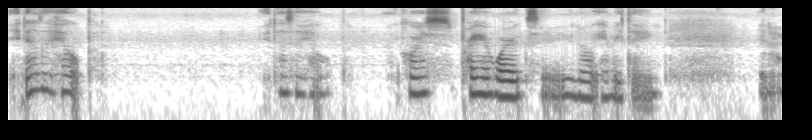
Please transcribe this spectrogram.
it doesn't help. It doesn't help. Of course, prayer works and you know everything. And I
